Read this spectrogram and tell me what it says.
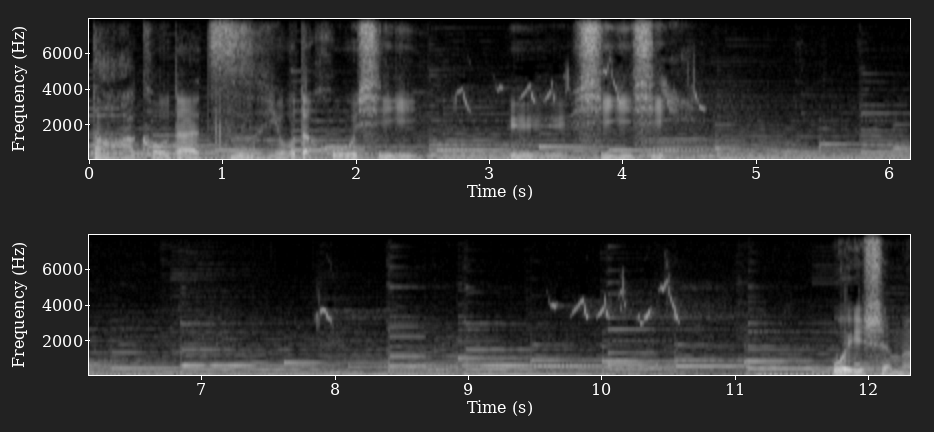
大口的自由的呼吸与嬉戏。为什么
